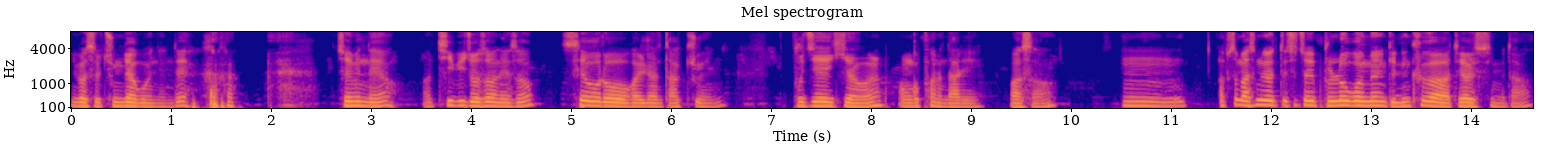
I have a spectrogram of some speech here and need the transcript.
이것을 중계하고 있는데 재밌네요. TV조선에서 세월호 관련 다큐인 부재의 기억을 언급하는 날이 와서 음, 앞서 말씀드렸듯이 저희 블로그 오면 이렇게 링크가 되어 있습니다.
